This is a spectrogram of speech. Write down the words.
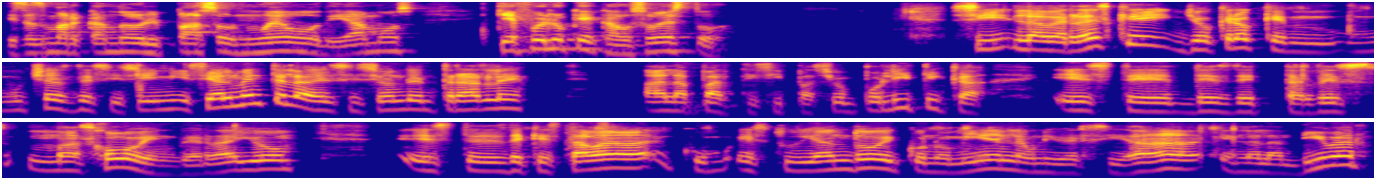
estás marcando el paso nuevo, digamos. ¿Qué fue lo que causó esto? Sí, la verdad es que yo creo que muchas decisiones, inicialmente la decisión de entrarle a la participación política, este, desde tal vez más joven, ¿verdad? Yo, este, desde que estaba estudiando economía en la universidad en la Landívar,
